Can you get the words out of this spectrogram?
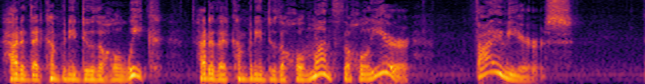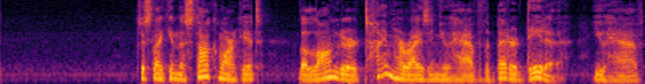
how did that company do the whole week? How did that company do the whole month, the whole year? Five years. Just like in the stock market, the longer time horizon you have, the better data you have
